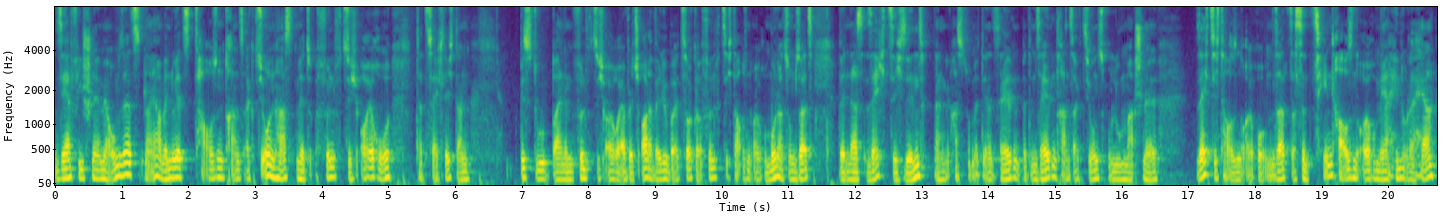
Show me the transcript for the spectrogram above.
sehr viel schnell mehr Umsatz? Naja, wenn du jetzt 1000 Transaktionen hast mit 50 Euro tatsächlich, dann bist du bei einem 50 Euro Average Order Value bei ca. 50.000 Euro Monatsumsatz. Wenn das 60 sind, dann hast du mit, derselben, mit demselben Transaktionsvolumen mal schnell 60.000 Euro Umsatz. Das sind 10.000 Euro mehr hin oder her.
